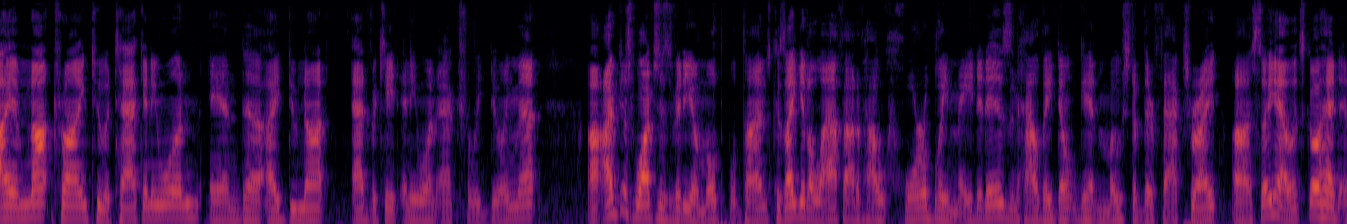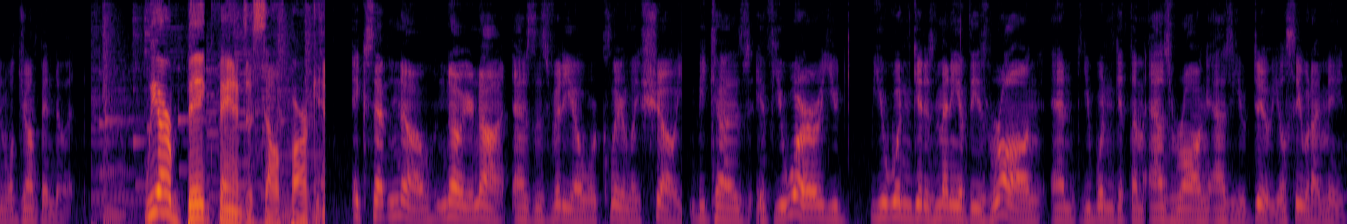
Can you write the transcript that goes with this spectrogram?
I am not trying to attack anyone, and uh, I do not advocate anyone actually doing that. Uh, I've just watched this video multiple times because I get a laugh out of how horribly made it is and how they don't get most of their facts right. Uh, so yeah, let's go ahead and we'll jump into it. We are big fans of South Park. Except no, no you're not, as this video will clearly show. Because if you were, you'd you wouldn't get as many of these wrong, and you wouldn't get them as wrong as you do. You'll see what I mean.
